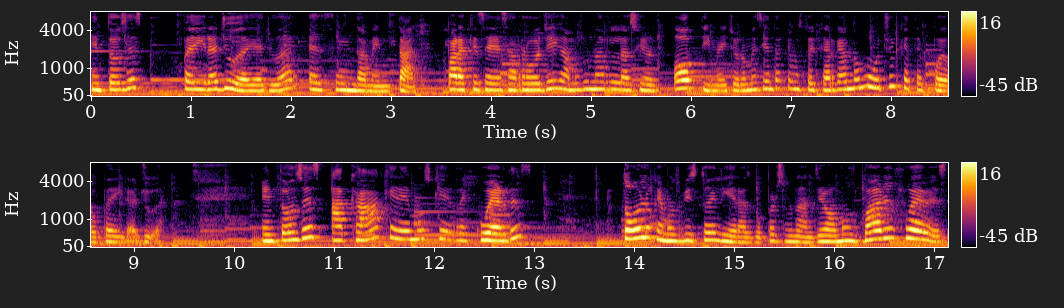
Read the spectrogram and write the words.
Entonces pedir ayuda y ayudar es fundamental para que se desarrolle, digamos, una relación óptima y yo no me sienta que me estoy cargando mucho y que te puedo pedir ayuda. Entonces, acá queremos que recuerdes todo lo que hemos visto de liderazgo personal. Llevamos varios jueves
